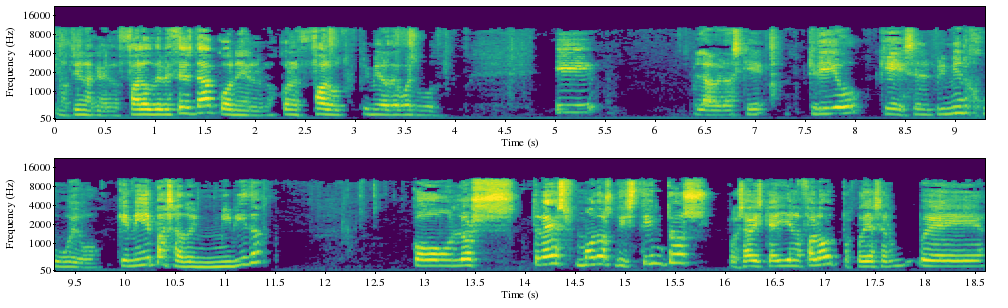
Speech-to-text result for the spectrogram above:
no tiene nada que ver el Fallout de Bethesda con el, con el Fallout primero de Westwood. Y la verdad es que creo que es el primer juego que me he pasado en mi vida con los tres modos distintos. Pues sabéis que ahí en el Fallout pues podía ser eh,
